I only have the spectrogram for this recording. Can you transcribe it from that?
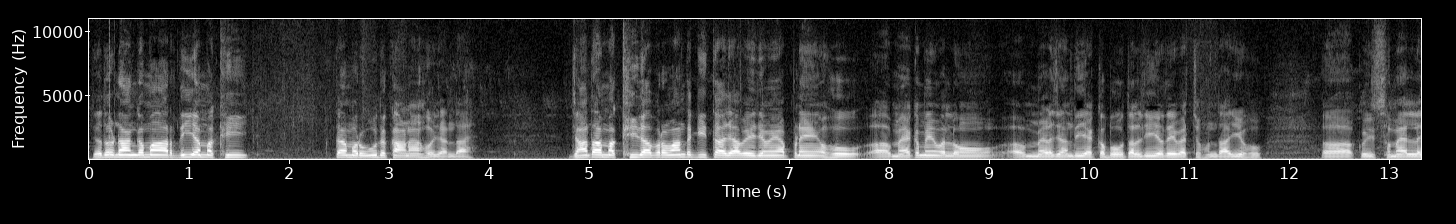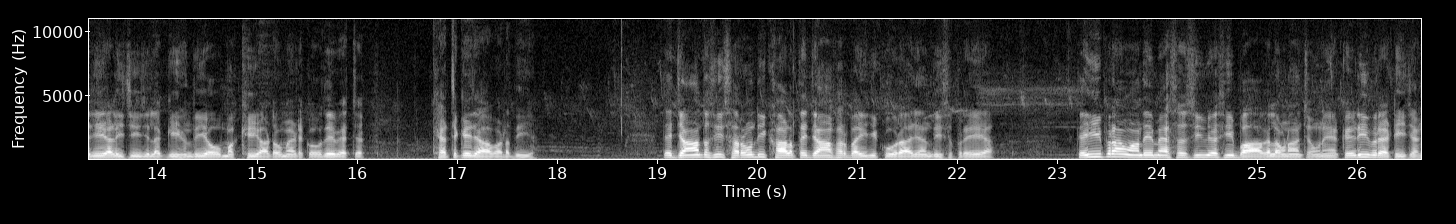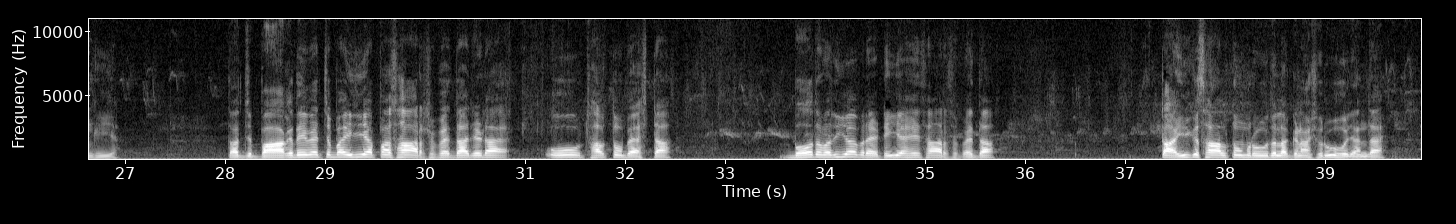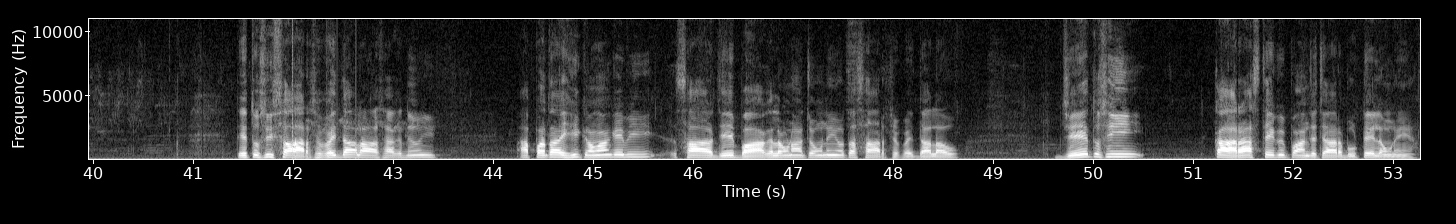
ਜਦੋਂ ਡੰਗ ਮਾਰਦੀ ਆ ਮੱਖੀ ਤਾਂ ਅਮਰੂਦ ਕਾਣਾ ਹੋ ਜਾਂਦਾ ਹੈ। ਜਾਂ ਤਾਂ ਮੱਖੀ ਦਾ ਪ੍ਰਬੰਧ ਕੀਤਾ ਜਾਵੇ, ਜਿਵੇਂ ਆਪਣੇ ਉਹ ਮਹਿਕਮੇ ਵੱਲੋਂ ਮਿਲ ਜਾਂਦੀ ਹੈ ਇੱਕ ਬੋਤਲ ਜੀ, ਉਹਦੇ ਵਿੱਚ ਹੁੰਦਾ ਜੀ ਉਹ ਕੋਈ ਸਮੈਲ ਜੀ ਵਾਲੀ ਚੀਜ਼ ਲੱਗੀ ਹੁੰਦੀ ਆ, ਉਹ ਮੱਖੀ ਆਟੋਮੈਟਿਕ ਉਹਦੇ ਵਿੱਚ ਖਿੱਚ ਕੇ ਜਾ ਵੜਦੀ ਆ। ਤੇ ਜਾਂ ਤੁਸੀਂ ਸਰੋਂ ਦੀ ਖਾਲ ਤੇ ਜਾਂ ਫਿਰ ਬਾਈ ਜੀ ਕੋਰਾ ਜਾਂਦੀ ਸਪਰੇਅ ਆ। ਕਈ ਭਰਾਵਾਂ ਦੇ ਮੈਸੇਜ ਸੀ ਵੀ ਅਸੀਂ ਬਾਗ ਲਾਉਣਾ ਚਾਹੁੰਦੇ ਆ, ਕਿਹੜੀ ਵੈਰਾਈਟੀ ਚੰਗੀ ਆ। ਤਾਂ ਜ, ਬਾਗ ਦੇ ਵਿੱਚ ਬਾਈ ਜੀ ਆਪਾਂ ਸਹਾਰ ਸਫੈਦਾ ਜਿਹੜਾ ਉਹ ਸਭ ਤੋਂ ਬੈਸਟ ਆ। ਬਹੁਤ ਵਧੀਆ ਵੈਰਾਈਟੀ ਆ ਇਹ ਸਹਾਰ ਸਫੈਦਾ ਢਾਈ ਕੁ ਸਾਲ ਤੋਂ ਅਮਰੂਦ ਲੱਗਣਾ ਸ਼ੁਰੂ ਹੋ ਜਾਂਦਾ। ਹੈ। ਤੇ ਤੁਸੀਂ ਸਹਾਰ ਸਫੈਦਾ ਲਾ ਸਕਦੇ ਹੋ ਜੀ। ਆਪਾਂ ਤਾਂ ਇਹੀ ਕਵਾਂਗੇ ਵੀ ਸਾਰ ਜੇ ਬਾਗ ਲਾਉਣਾ ਚਾਹੁੰਦੇ ਹੋ ਤਾਂ ਸਾਰ ਸਫੈਦਾ ਲਾਓ। ਜੇ ਤੁਸੀਂ ਘਰ ਵਾਸਤੇ ਕੋਈ 5-4 ਬੂਟੇ ਲਾਉਣੇ ਆ,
